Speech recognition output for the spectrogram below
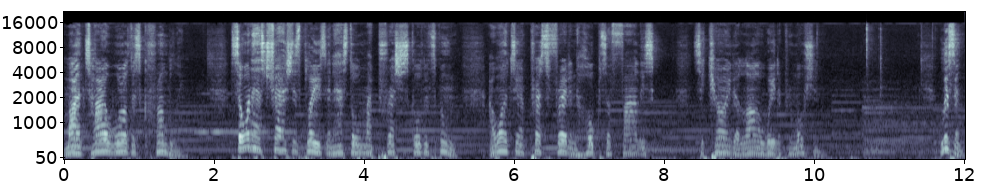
My entire world is crumbling. Someone has trashed this place and has stolen my precious golden spoon. I want to impress Fred in hopes of finally securing the long-awaited promotion. Listen,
